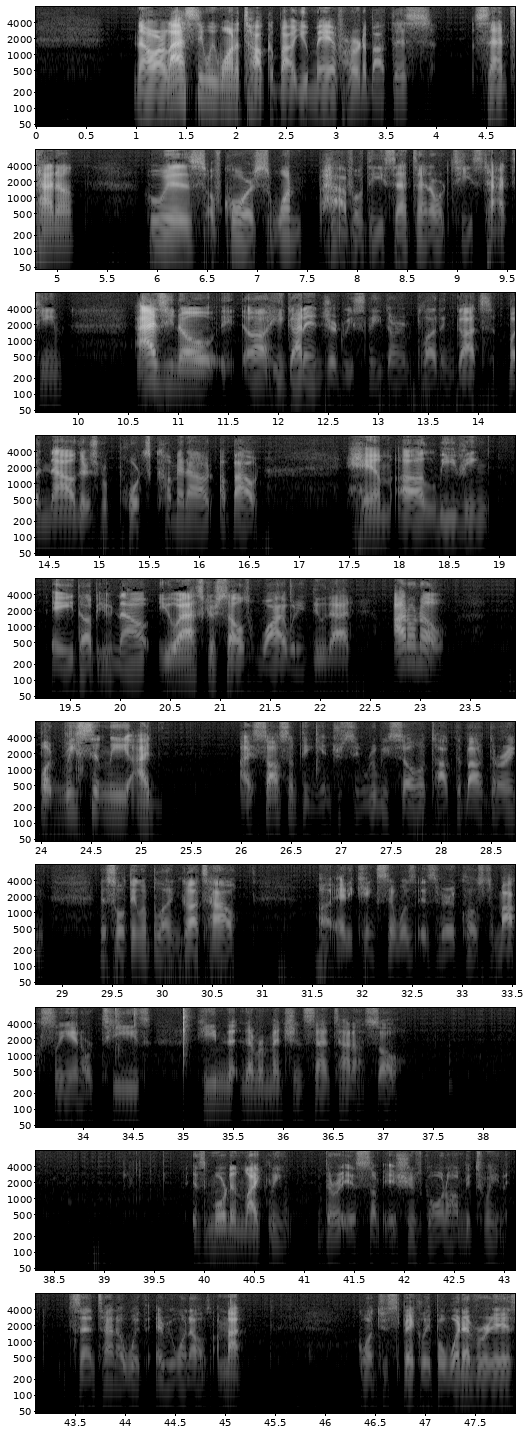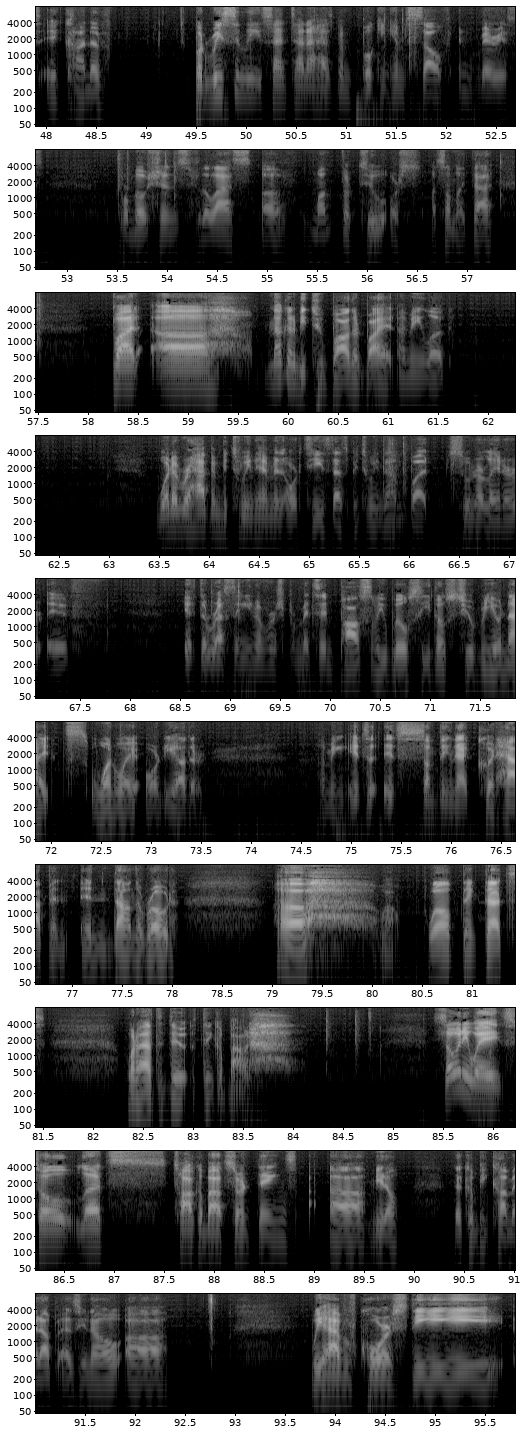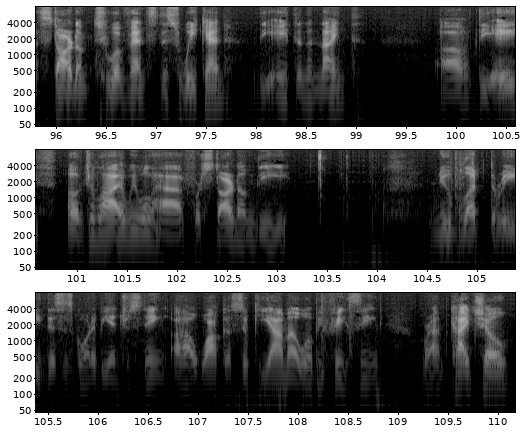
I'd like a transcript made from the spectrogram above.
Now, our last thing we want to talk about, you may have heard about this Santana, who is, of course, one half of the Santana Ortiz tag team. As you know, uh, he got injured recently during Blood and Guts, but now there's reports coming out about him uh, leaving AEW. Now, you ask yourselves, why would he do that? I don't know. But recently, I I saw something interesting. Ruby Soho talked about during this whole thing with Blood and Guts how uh, Eddie Kingston was is very close to Moxley and Ortiz. He n- never mentioned Santana, so it's more than likely there is some issues going on between Santana with everyone else. I'm not going to speculate, but whatever it is, it kind of. But recently, Santana has been booking himself in various promotions for the last uh, month or two, or something like that. But uh, I'm not going to be too bothered by it. I mean, look, whatever happened between him and Ortiz, that's between them. But sooner or later, if if the wrestling universe permits it, possibly we'll see those two reunite one way or the other. I mean, it's it's something that could happen in down the road. Uh, well, well, think that's what I have to do think about. So anyway, so let's talk about certain things uh, you know, that could be coming up, as you know. Uh, we have, of course, the Stardom 2 events this weekend, the 8th and the 9th. Uh, the 8th of July, we will have for Stardom the New Blood 3. This is going to be interesting. Uh, Waka Tsukiyama will be facing Ram Kaicho.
